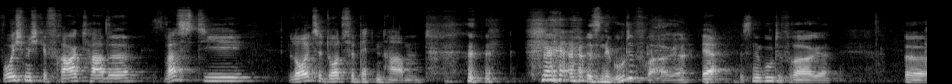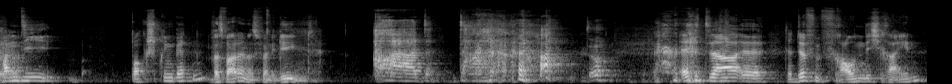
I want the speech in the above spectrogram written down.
wo ich mich gefragt habe, was die Leute dort für Betten haben. Das ist eine gute Frage. Ja. Das ist eine gute Frage. Äh, Haben die Boxspringbetten? was war denn das für eine Gegend? Ah, da, da, äh, da, äh, da dürfen Frauen nicht rein.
